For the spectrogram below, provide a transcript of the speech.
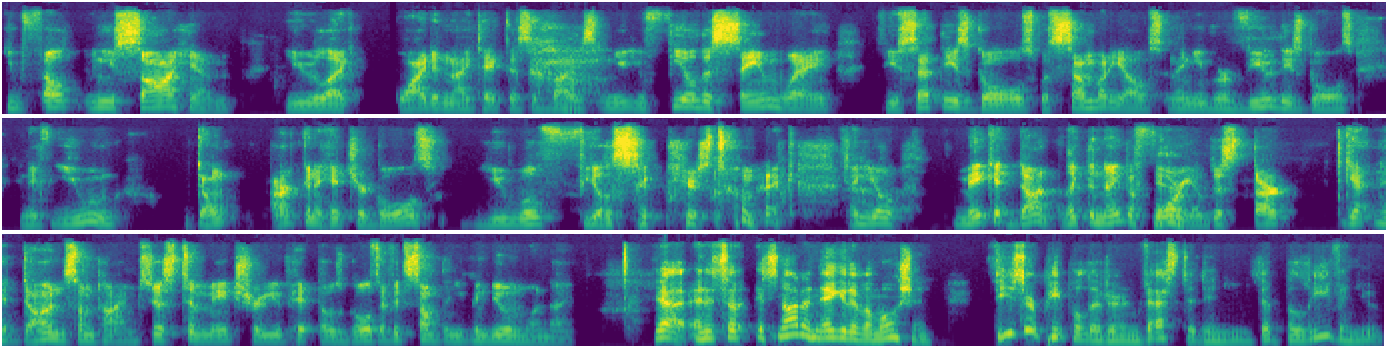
you felt when you saw him you like why didn't I take this advice? And you, you feel the same way if you set these goals with somebody else and then you review these goals. And if you don't aren't going to hit your goals, you will feel sick to your stomach and you'll make it done. Like the night before, yeah. you'll just start getting it done sometimes just to make sure you've hit those goals if it's something you can do in one night. Yeah, and it's a it's not a negative emotion. These are people that are invested in you, that believe in you.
